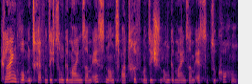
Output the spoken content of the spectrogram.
Kleingruppen treffen sich zum gemeinsamen Essen und zwar trifft man sich schon, um gemeinsam Essen zu kochen.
